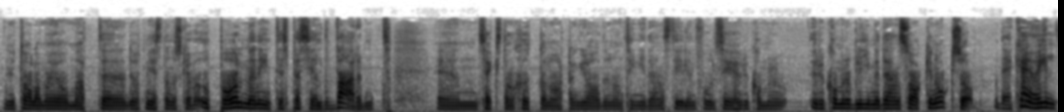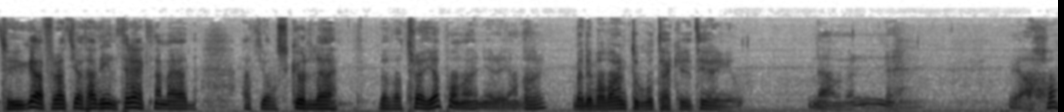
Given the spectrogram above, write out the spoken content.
Nu talar man ju om att eh, det åtminstone ska vara uppehåll men inte speciellt varmt. 16, 17, 18 grader någonting i den stilen. Får se hur det kommer, hur det kommer att bli med den saken också. Det kan jag intyga för att jag hade inte räknat med att jag skulle behöva tröja på mig här nere igen. Nej. Men det var varmt att gå till akkrediteringen? Nej, men... Jaha.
